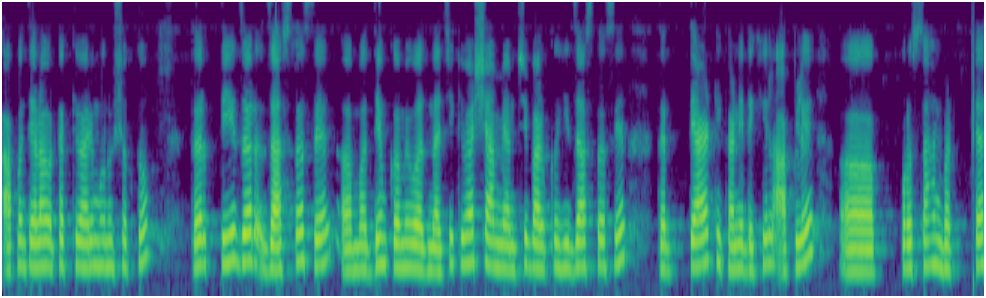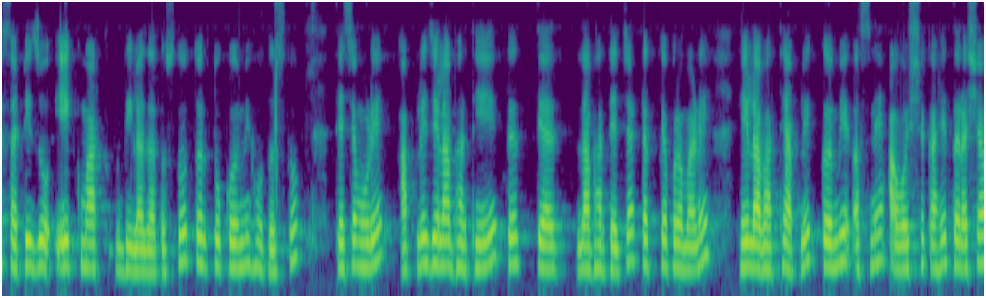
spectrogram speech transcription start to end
आपण त्याला टक्केवारी म्हणू शकतो तर ती जर जास्त असेल मध्यम कमी वजनाची किंवा श्याम्यांची बालकं ही जास्त असेल तर त्या ठिकाणी देखील आपले प्रोत्साहन भत्त्यासाठी जो एक मार्क दिला जात असतो तर तो कमी होत असतो. त्याच्यामुळे आपले जे लाभार्थी आहे तर त्या लाभार्थ्याच्या टक्क्याप्रमाणे हे लाभार्थी आपले कमी असणे आवश्यक आहे. तर अशा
